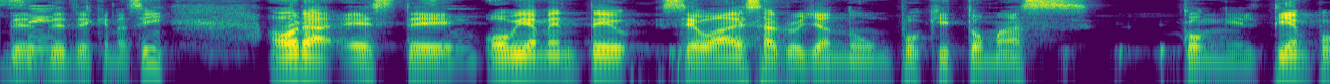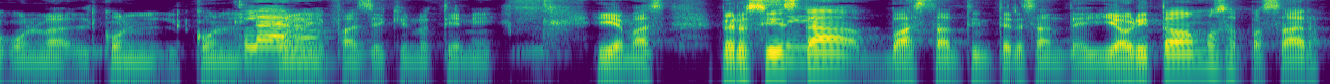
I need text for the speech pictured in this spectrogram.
desde que nací. Ahora, este, obviamente se va desarrollando un poquito más con el tiempo, con la, con, con, la infancia que uno tiene y demás. Pero sí, está bastante interesante. Y ahorita vamos a pasar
